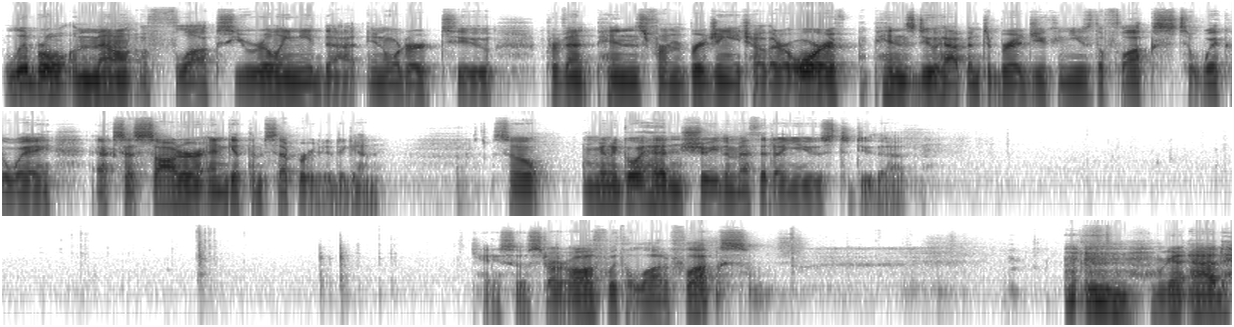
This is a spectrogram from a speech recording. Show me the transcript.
liberal amount of flux. You really need that in order to prevent pins from bridging each other. Or if pins do happen to bridge, you can use the flux to wick away excess solder and get them separated again. So I'm going to go ahead and show you the method I use to do that. Okay, so start off with a lot of flux. We're going to add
